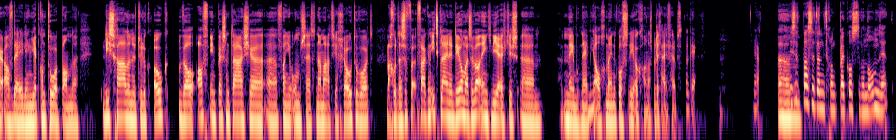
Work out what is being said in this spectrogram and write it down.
HR-afdeling, je hebt kantoorpanden. Die schalen natuurlijk ook wel af in percentage eh, van je omzet naarmate je groter wordt. Maar goed, dat is va- vaak een iets kleiner deel, maar het is wel eentje die je eventjes ehm, mee moet nemen. Je algemene kosten die je ook gewoon als bedrijf hebt. Oké. Ehm, Is het, past het dan niet gewoon bij kosten van de omzet?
